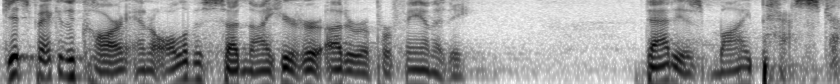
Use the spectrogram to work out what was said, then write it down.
gets back in the car, and all of a sudden, I hear her utter a profanity. That is my pastor.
